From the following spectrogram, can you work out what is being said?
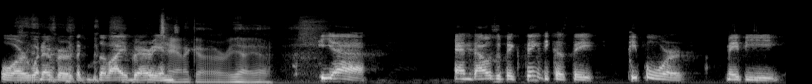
or whatever, the, the Britannica or yeah, yeah. Yeah. And that was a big thing because they, people were maybe,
